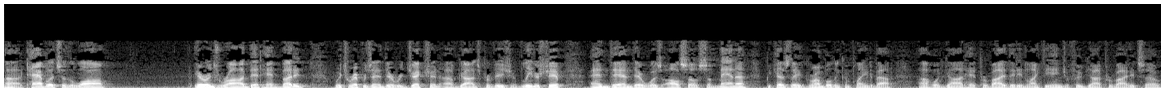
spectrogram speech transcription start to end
uh, tablets of the law, Aaron's rod that had budded, which represented their rejection of God's provision of leadership. And then there was also some manna because they had grumbled and complained about uh, what God had provided. They didn't like the angel food God provided, so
